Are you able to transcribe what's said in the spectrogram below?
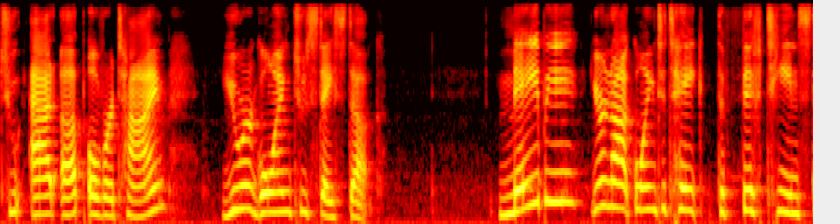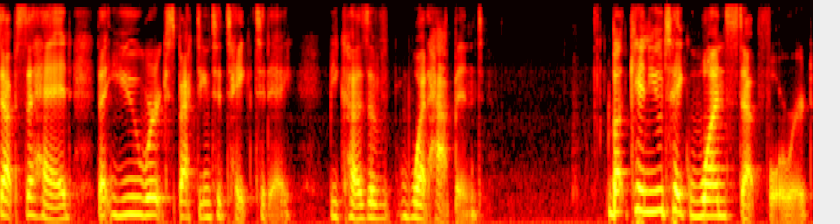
to add up over time. You are going to stay stuck. Maybe you're not going to take the 15 steps ahead that you were expecting to take today because of what happened. But can you take one step forward?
